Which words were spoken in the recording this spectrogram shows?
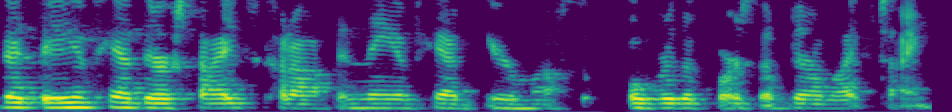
that they have had their sides cut off and they have had earmuffs over the course of their lifetime.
